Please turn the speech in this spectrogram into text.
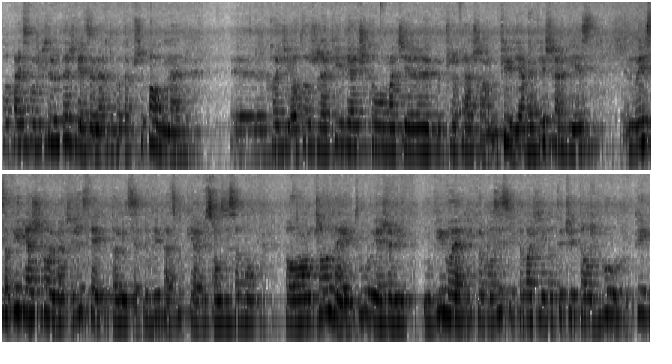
to Państwo myślę, że też wiedzą, ja tylko tak przypomnę. Y, Chodzi o to, że filia szkoły macie, przepraszam, filia we Wierzchach jest, no jest to filia szkoły macierzystej w Tomice. Te dwie placówki jakby są ze sobą połączone i tu, jeżeli mówimy o jakiejś propozycji, to właśnie dotyczy to dwóch tych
